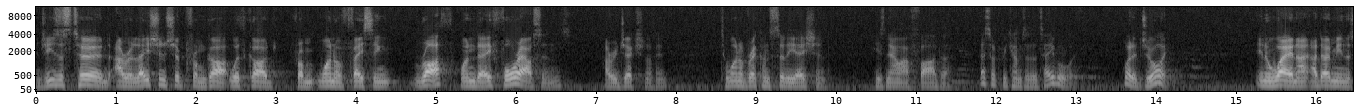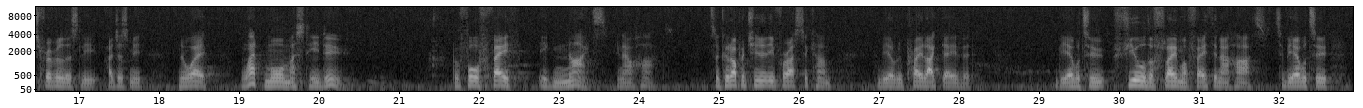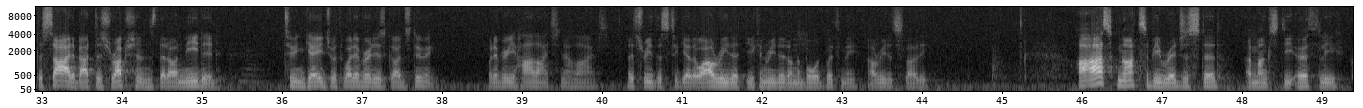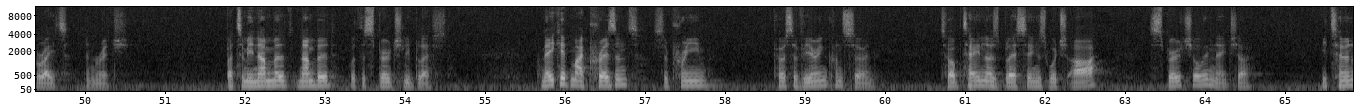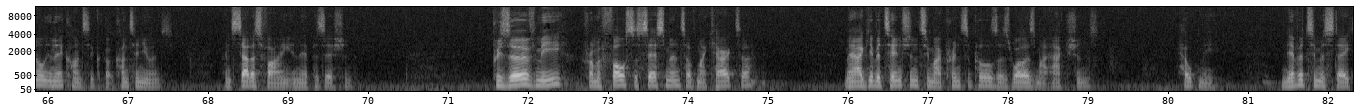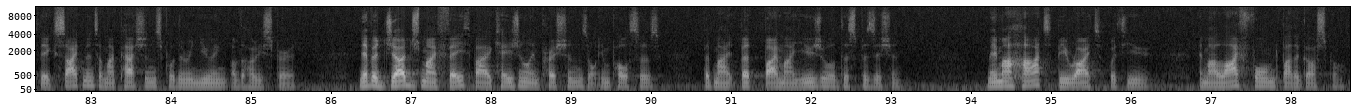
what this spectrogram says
And Jesus turned our relationship from God, with God from one of facing wrath one day for our sins, our rejection of Him, to one of reconciliation. He's now our Father. That's what we come to the table with. What a joy. In a way, and I, I don't mean this frivolously, I just mean, in a way, what more must He do before faith ignites in our hearts? It's a good opportunity for us to come and be able to pray like David, be able to fuel the flame of faith in our hearts, to be able to decide about disruptions that are needed to engage with whatever it is God's doing, whatever He highlights in our lives. Let's read this together. Well, I'll read it. You can read it on the board with me. I'll read it slowly. I ask not to be registered amongst the earthly great and rich, but to be numbered, numbered with the spiritually blessed. Make it my present, supreme, persevering concern to obtain those blessings which are spiritual in nature, eternal in their continuance, and satisfying in their possession. Preserve me from a false assessment of my character. May I give attention to my principles as well as my actions. Help me never to mistake the excitement of my passions for the renewing of the Holy Spirit. Never judge my faith by occasional impressions or impulses, but, my, but by my usual disposition. May my heart be right with you, and my life formed by the gospel.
